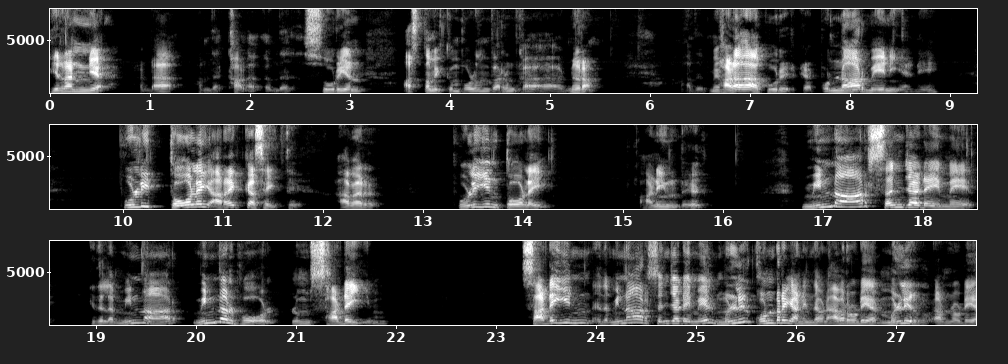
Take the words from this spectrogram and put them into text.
இரண்ய அண்டா அந்த கால அந்த சூரியன் அஸ்தமிக்கும் பொழுதும் வரும் க நிறம். அது மிக அழகாக கூறியிருக்கிறார். பொன்னார் மேனியனே. புலி தோலை அரைக்கசைத்து அவர் புலியின் தோலை அணிந்து மின்னார் செஞ்சடை மேல் இதில் மின்னார் மின்னல் போலும் சடையும் சடையின் இந்த மின்னார் செஞ்சடை மேல் மிளிர் கொன்றை அணிந்தவன் அவருடைய மிளிர் அவனுடைய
